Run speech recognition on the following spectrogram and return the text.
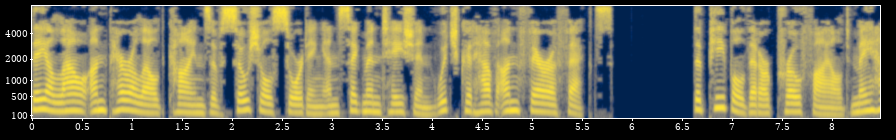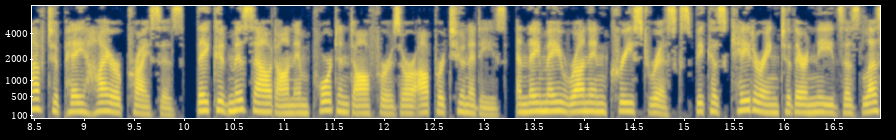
They allow unparalleled kinds of social sorting and segmentation which could have unfair effects. The people that are profiled may have to pay higher prices, they could miss out on important offers or opportunities, and they may run increased risks because catering to their needs is less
